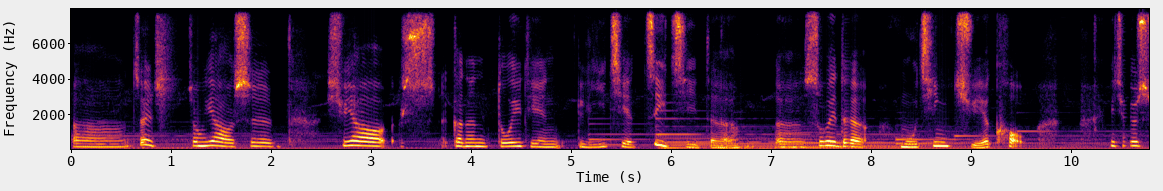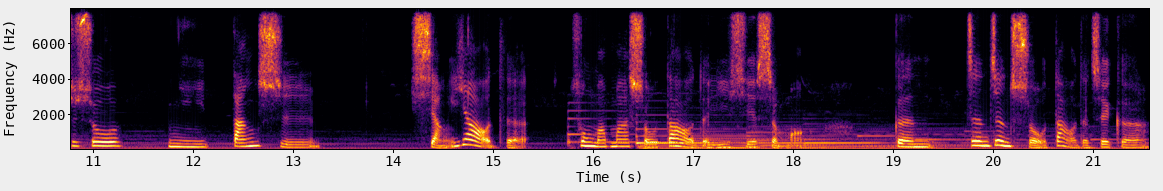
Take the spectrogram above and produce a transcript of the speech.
呃，最重要是需要是可能多一点理解自己的，呃，所谓的母亲绝口，也就是说，你当时想要的从妈妈收到的一些什么，跟真正收到的这个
